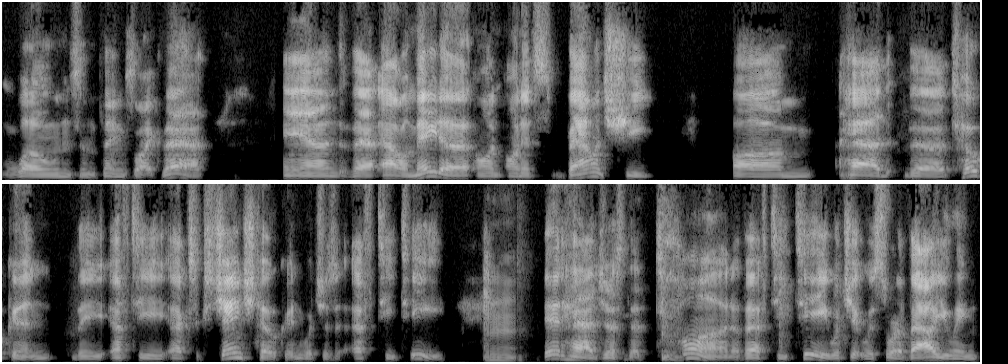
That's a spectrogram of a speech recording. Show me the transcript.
loans and things like that and that Alameda on on its balance sheet um, had the token, the FTX exchange token, which is FTT. Mm. It had just a ton of FTT, which it was sort of valuing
